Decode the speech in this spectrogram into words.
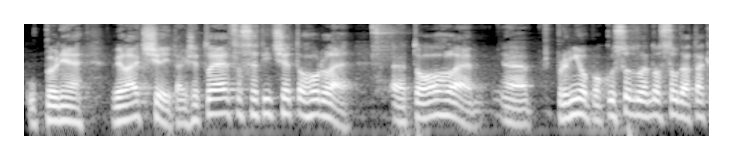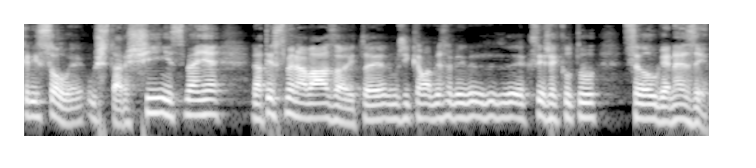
úplně vyléčili. Takže to je, co se týče tohohle, eh, tohohle eh, prvního pokusu. Tohle to jsou data, které jsou už starší, nicméně na ty jsme navázali. To je, říkám, aby se, jak si řekl, tu celou genezi.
